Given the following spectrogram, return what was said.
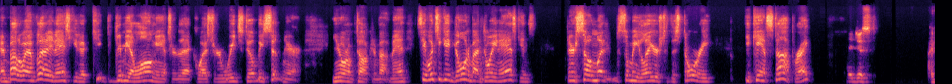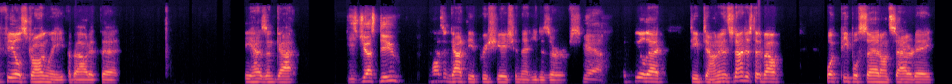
And by the way, I'm glad I didn't ask you to keep, give me a long answer to that question, or we'd still be sitting there. You know what I'm talking about, man. See, once you get going about Dwayne Haskins, there's so much, so many layers to the story. You can't stop, right? I just, I feel strongly about it that he hasn't got. He's just due. Hasn't got the appreciation that he deserves. Yeah, I feel that deep down, and it's not just about what people said on Saturday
